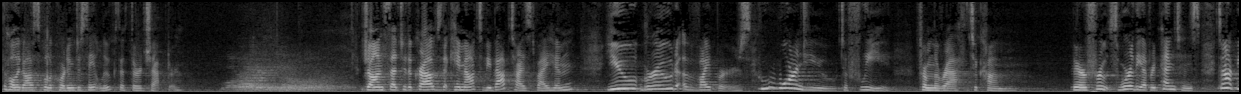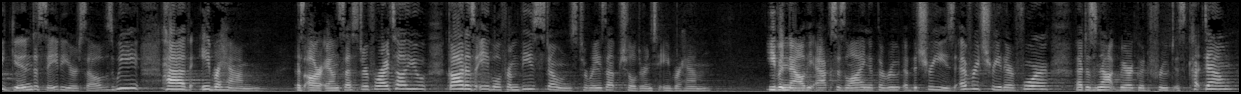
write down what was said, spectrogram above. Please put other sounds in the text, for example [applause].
The Holy Gospel according to St. Luke, the third chapter. John said to the crowds that came out to be baptized by him, You brood of vipers, who warned you to flee from the wrath to come? Bear fruits worthy of repentance. Do not begin to say to yourselves, We have Abraham as our ancestor, for I tell you, God is able from these stones to raise up children to Abraham. Even now the axe is lying at the root of the trees. Every tree, therefore, that does not bear good fruit is cut down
